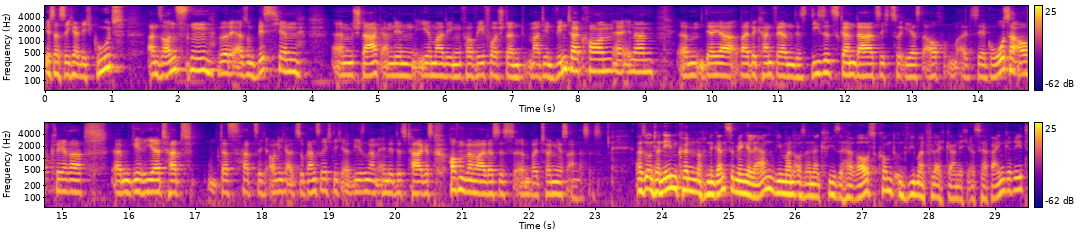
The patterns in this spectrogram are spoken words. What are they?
ist das sicherlich gut. Ansonsten würde er so ein bisschen ähm, stark an den ehemaligen VW-Vorstand Martin Winterkorn erinnern, ähm, der ja bei Bekanntwerden des Dieselskandals sich zuerst auch als sehr großer Aufklärer ähm, geriert hat. Das hat sich auch nicht als so ganz richtig erwiesen am Ende des Tages. Hoffen wir mal, dass es ähm, bei Tönnies anders ist. Also Unternehmen können noch eine ganze Menge lernen, wie man aus einer Krise herauskommt und wie man vielleicht gar nicht erst hereingerät.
